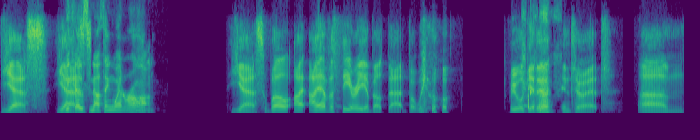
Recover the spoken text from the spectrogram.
Yes. Yes. because nothing went wrong. Yes. Well, I, I have a theory about that, but we will we will get in, into it. Um,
